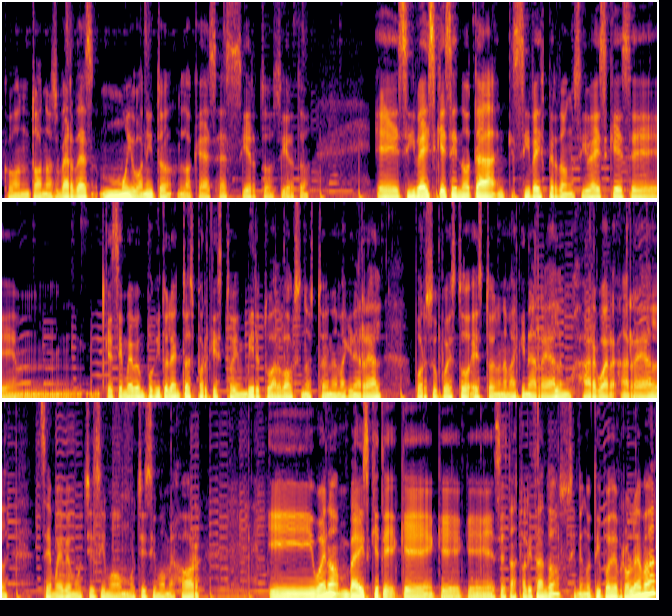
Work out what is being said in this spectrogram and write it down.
con tonos verdes. Muy bonito, lo que es, es cierto, cierto. Eh, si veis que se nota, si veis, perdón, si veis que se, mm, que se mueve un poquito lento es porque estoy en VirtualBox, no estoy en una máquina real. Por supuesto, esto en una máquina real, un hardware real, se mueve muchísimo, muchísimo mejor. Y bueno, veis que, se está actualizando sin ningún tipo de problema.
